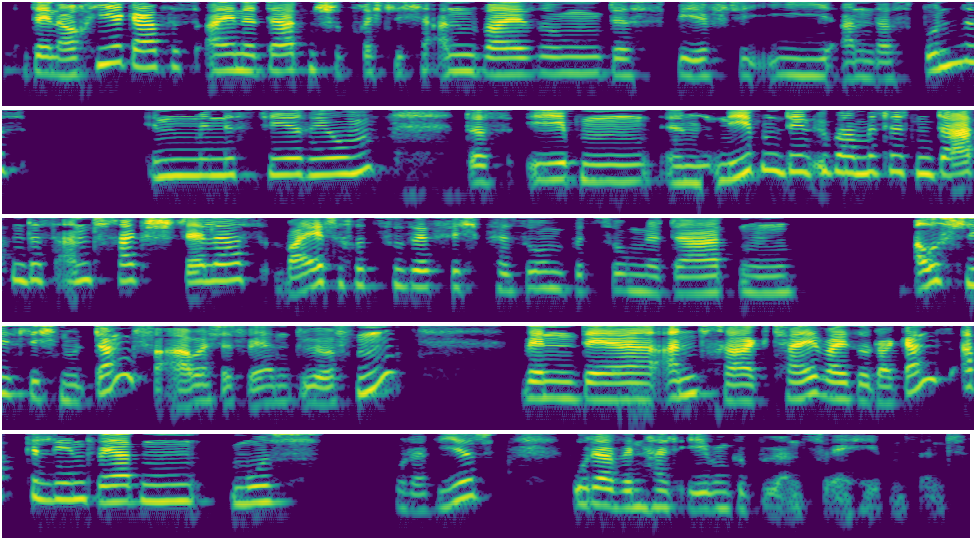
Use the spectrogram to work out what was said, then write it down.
Denn auch hier gab es eine datenschutzrechtliche Anweisung des BFDI an das Bundesinnenministerium, dass eben neben den übermittelten Daten des Antragstellers weitere zusätzlich personenbezogene Daten ausschließlich nur dann verarbeitet werden dürfen, wenn der Antrag teilweise oder ganz abgelehnt werden muss oder wird oder wenn halt eben Gebühren zu erheben sind.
